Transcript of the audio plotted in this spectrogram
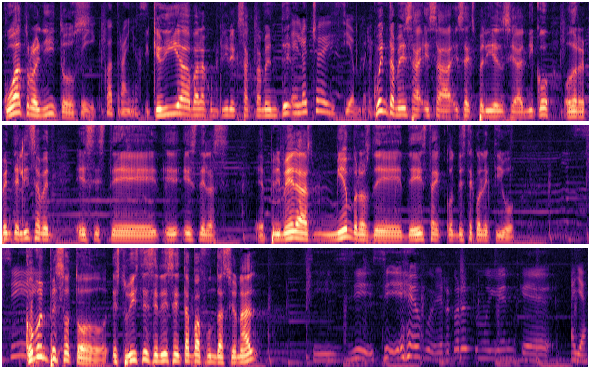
Cuatro añitos. Sí, cuatro años. ¿Qué día van a cumplir exactamente? El 8 de diciembre. Cuéntame esa, esa, esa experiencia, Nico, o de repente Elizabeth es este eh, es de las eh, primeras miembros de, de, esta, de este colectivo. Sí. ¿Cómo empezó todo? ¿Estuviste en esa etapa fundacional? Sí, sí, sí. pues, recuerdo que muy bien que. Allá.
